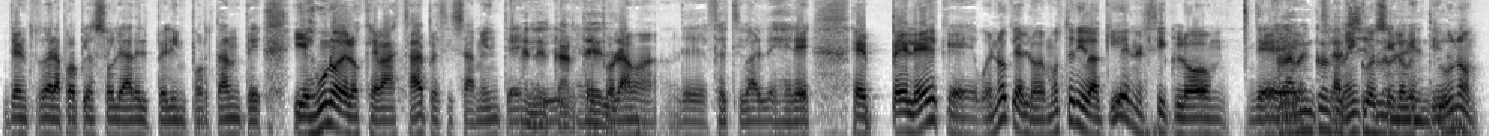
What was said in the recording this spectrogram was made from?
dentro de la propia soleá del Pele importante, y es uno de los que va a estar precisamente en, el, programa del Festival de Jerez. El Pele, que bueno, que lo hemos tenido aquí en el ciclo de flamenco, del siglo, XXI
